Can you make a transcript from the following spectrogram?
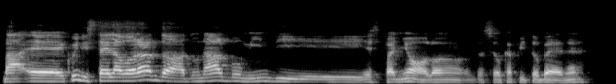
Ma eh, quindi stai lavorando ad un album indie spagnolo, se ho capito bene?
